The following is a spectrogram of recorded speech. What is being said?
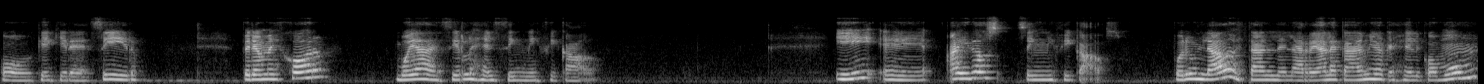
o qué quiere decir, pero mejor voy a decirles el significado. Y eh, hay dos significados. Por un lado está el de la Real Academia, que es el común,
